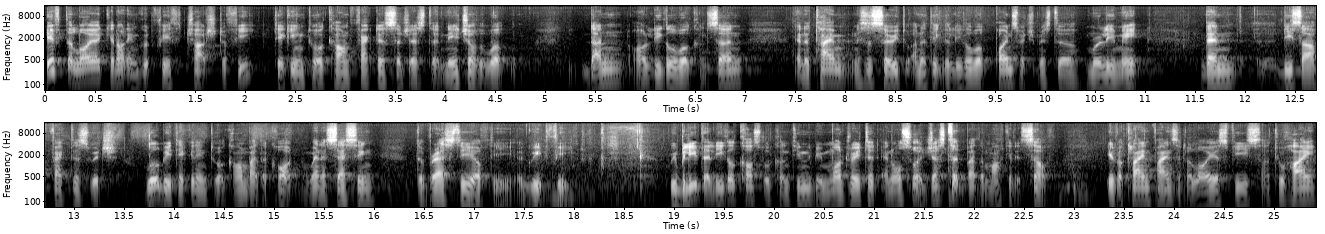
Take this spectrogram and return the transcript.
If the lawyer cannot in good faith charge the fee, taking into account factors such as the nature of the work done or legal work concerned and the time necessary to undertake the legal work points which Mr. Murali made, then these are factors which will be taken into account by the court when assessing the veracity of the agreed fee. We believe that legal costs will continue to be moderated and also adjusted by the market itself. If a client finds that a lawyer's fees are too high,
